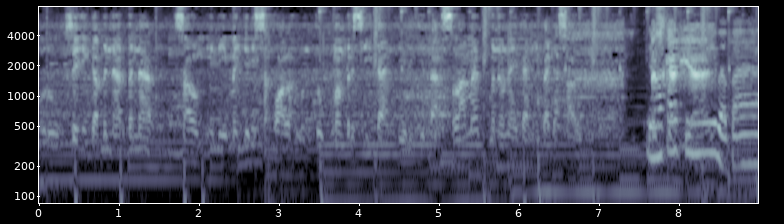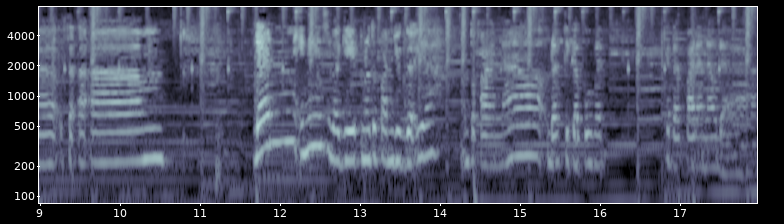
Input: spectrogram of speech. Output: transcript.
buruk sehingga benar-benar saum ini menjadi sekolah untuk membersihkan diri kita. Selamat menunaikan ibadah saum. Terima kasih Bapak Ustaz Aam. Dan ini sebagai penutupan juga ya untuk Ana udah 30 menit ke depan Ana udah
